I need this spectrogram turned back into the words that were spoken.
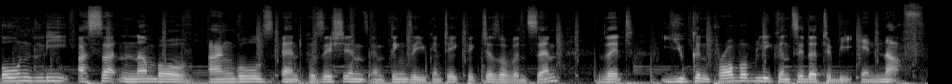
only a certain number of angles and positions and things that you can take pictures of and send that you can probably consider to be enough.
